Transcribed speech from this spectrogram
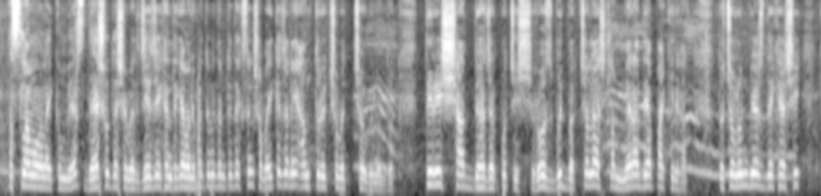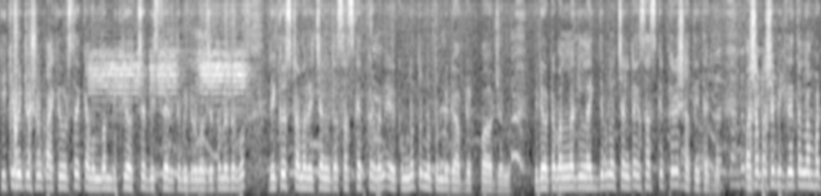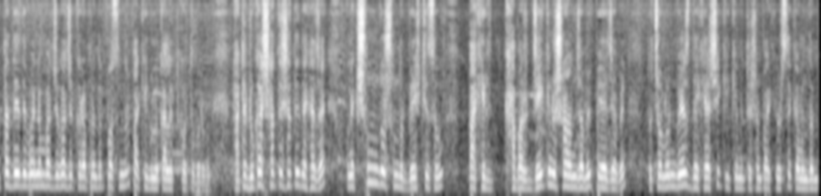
আসসালামু আলাইকুম বিয়ার্স দেশ ও দেশের বাইরে যে যেখান থেকে আমার প্রতিবেদনটি দেখছেন, সবাইকে জানাই আন্তরিক শুভেচ্ছা অভিনন্দন। তিরিশ সাত দুই হাজার পঁচিশ, রোজ বুধবার চলে আসলাম মেরা দেয়া পাখির হাট। তো চলুন বিয়ার্স দেখে আসি কি কি মিউটেশন পাখি উঠছে কেমন দাম বিক্রি হচ্ছে, বিস্তারিত ভিডিওর মাঝে তুলে ধরবো। রিকোয়েস্ট, আমার এই চ্যানেলটা সাবস্ক্রাইব করবেন এরকম নতুন নতুন ভিডিও আপডেট পাওয়ার জন্য। ভিডিওটা ভালো লাগলে লাইক দেবেন ও চ্যানেলটাকে সাবস্ক্রাইব করে সাথেই থাকবেন। পাশাপাশি বিক্রেতার নাম্বারটা দিয়ে দেবো ওই নাম্বার যোগাযোগ করে আপনাদের পছন্দের পাখিগুলো কালেক্ট করতে পারবেন। হাটে ঢোকার সাথে সাথে দেখা যায় অনেক সুন্দর সুন্দর বেশ কিছু পাখির খাবার যে কোনো সরঞ্জামে পেয়ে যাবেন। তো চলুন বেশ দেখে আসি কি কি মিউটেশন পাখি উঠছে কেমন দাম?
